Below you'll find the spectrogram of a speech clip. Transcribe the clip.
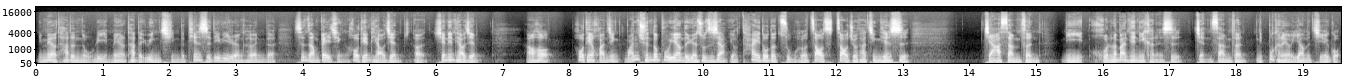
你没有他的努力，没有他的运气，你的天时地利人和，你的生长背景、后天条件、呃先天条件，然后后天环境完全都不一样的元素之下，有太多的组合造造就他今天是加三分，你混了半天，你可能是减三分，你不可能有一样的结果，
